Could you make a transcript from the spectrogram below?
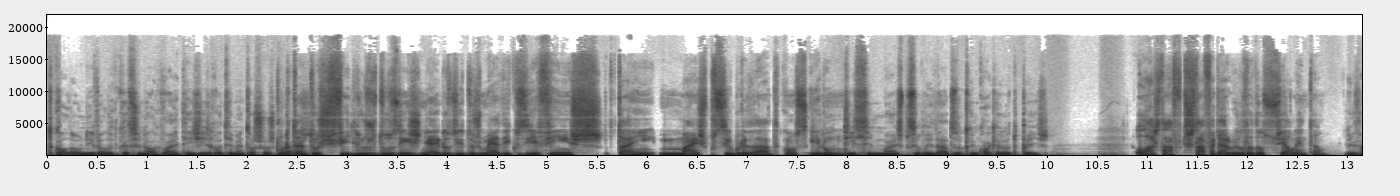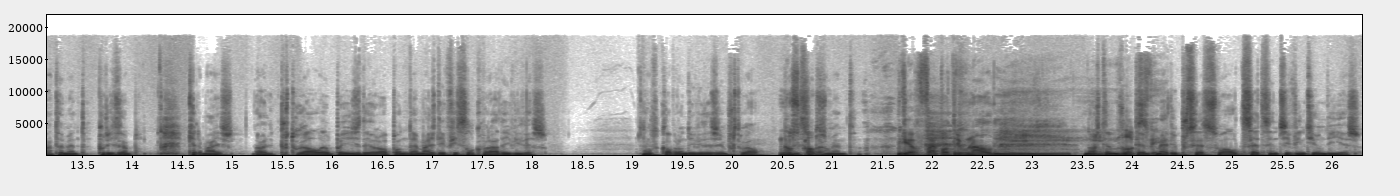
de qual é o nível educacional que vai atingir relativamente aos seus Portanto, pais. os filhos dos engenheiros e dos médicos e afins têm mais possibilidade de conseguir um. Muitíssimo mais possibilidades do que em qualquer outro país. Lá está, está a falhar o elevador social, então. Exatamente. Por exemplo, quer mais. Olha, Portugal é o país da Europa onde é mais difícil cobrar dívidas. Não se cobram dívidas em Portugal. Não se cobram. Vai para o tribunal e. Nós temos um tempo médio processual de 721 dias.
